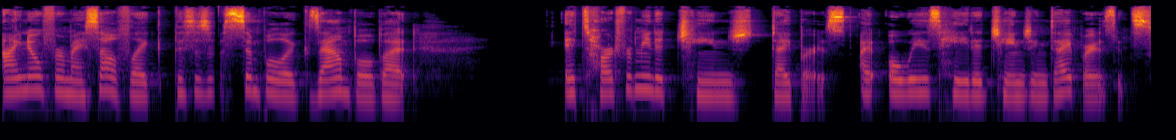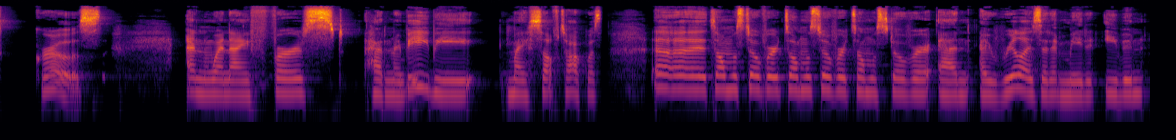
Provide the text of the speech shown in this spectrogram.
I know for myself, like this is a simple example, but it's hard for me to change diapers. I always hated changing diapers. It's gross. And when I first had my baby, my self talk was, uh, it's almost over, it's almost over, it's almost over. And I realized that it made it even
